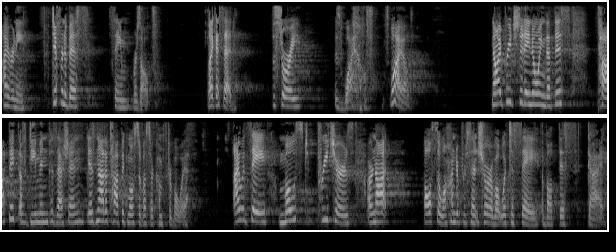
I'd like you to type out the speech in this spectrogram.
Irony. Different abyss, same result. Like I said, the story is wild. It's wild. Now I preach today knowing that this topic of demon possession is not a topic most of us are comfortable with. I would say most preachers are not also 100% sure about what to say about this guy.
